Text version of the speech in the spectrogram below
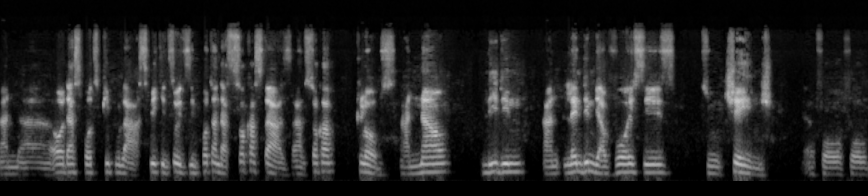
and uh, other sports people are speaking. So it's important that soccer stars and soccer clubs are now leading and lending their voices to change uh, for for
